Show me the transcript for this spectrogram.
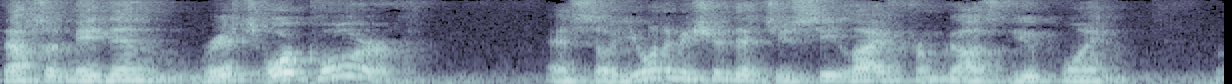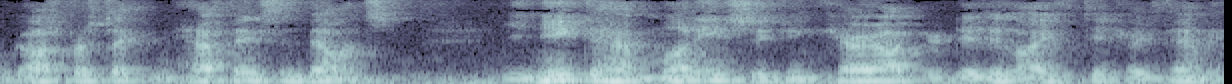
That's what made them rich or poor. And so you want to be sure that you see life from God's viewpoint, from God's perspective, and have things in balance. You need to have money so you can carry out your daily life, take care of your family.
